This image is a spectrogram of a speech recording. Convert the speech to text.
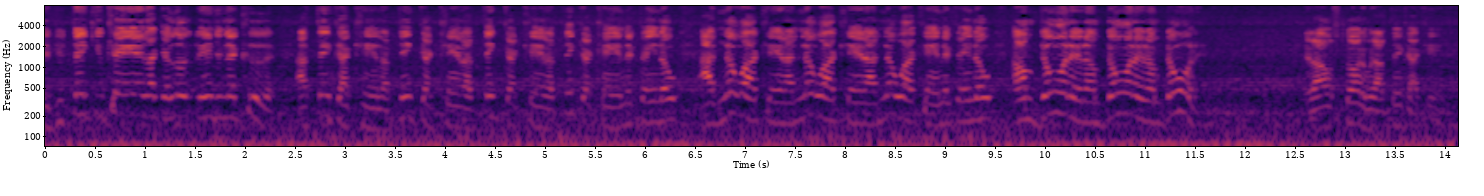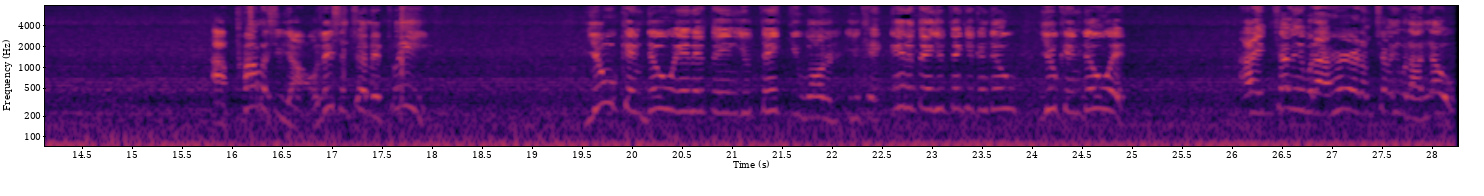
If you think you can, like a little engine that could, I think I can, I think I can, I think I can, I think I can. Next thing you know, I know I can, I know I can, I know I can. Next thing you know, I'm doing it, I'm doing it, I'm doing it. It all started with I think I can. I promise you, y'all, listen to me, please. You can do anything you think you want to. You can anything you think you can do. You can do it. I ain't telling you what I heard. I'm telling you what I know.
